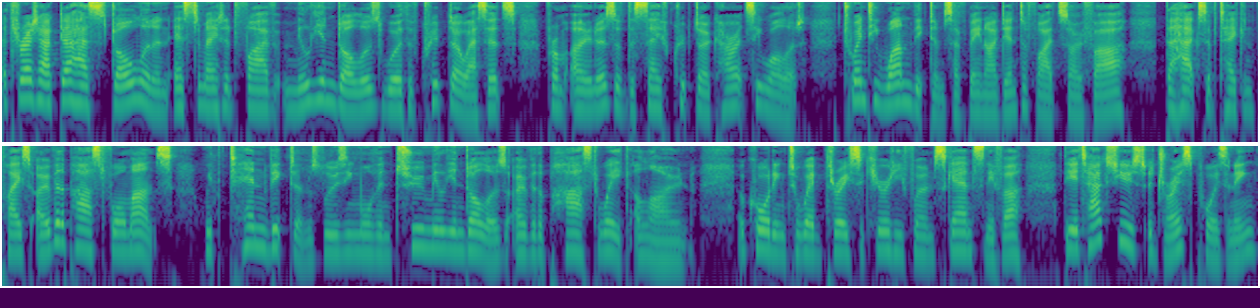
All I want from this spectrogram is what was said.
A threat actor has stolen an estimated $5 million worth of crypto assets from owners of the safe cryptocurrency wallet. 21 victims have been identified so far. The hacks have taken place over the past four months, with 10 victims losing more than $2 million over the past week alone. According to Web3 security firm ScamSniffer, the attacks used address poisoning,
